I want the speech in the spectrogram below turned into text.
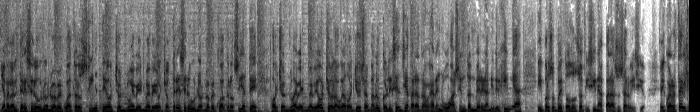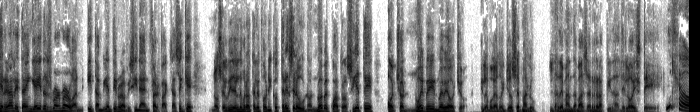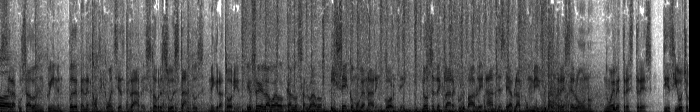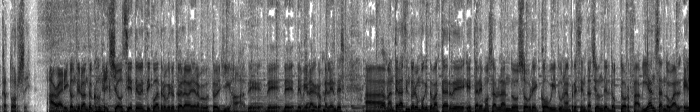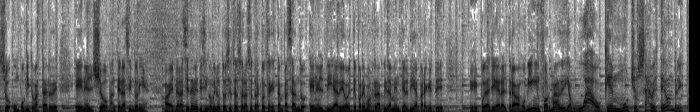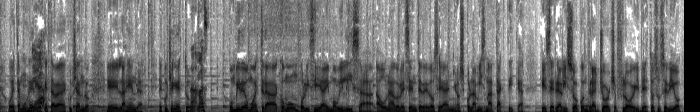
Llámalo al 301-947-8998. 301-947-8998. El abogado Joseph Maluf con licencia para trabajar en Washington, Maryland y Virginia. Y por supuesto, dos oficinas para su servicio. El cuartel general está en Gaithersburg, Maryland. Y también tiene una oficina en Fairfax. Así que no se olvide el número telefónico 301-947-8998. El abogado Joseph Maluf la demanda más rápida del oeste. Hijo. Ser acusado en un crimen puede tener consecuencias graves sobre su estatus migratorio. Yo soy el abogado Carlos Salvado y sé cómo ganar en corte. No se declara culpable antes de hablar conmigo. 301-933-1814. Alright, y continuando con el show, 7.24 minutos de la mañana, me gustó el jihad de, de, de, Milagros Meléndez. A mantener la sintonía un poquito más tarde, estaremos hablando sobre COVID, una presentación del doctor Fabián Sandoval, eso un poquito más tarde en el show, mantén la sintonía. Alright, de las 7.25 minutos, estas son las otras cosas que están pasando en el día de hoy, te ponemos rápidamente al día para que te eh, puedas llegar al trabajo bien informado y digas, wow, qué mucho sabe este hombre o esta mujer, que estaba escuchando eh, la agenda. Escuchen esto. Nada más. Un video muestra cómo un policía inmoviliza a una adolescente de 12 años con la misma táctica que se realizó contra George Floyd. Esto sucedió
